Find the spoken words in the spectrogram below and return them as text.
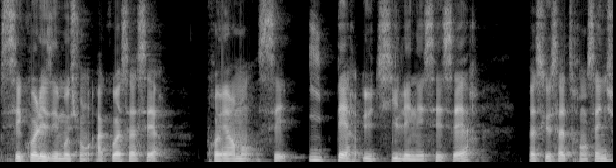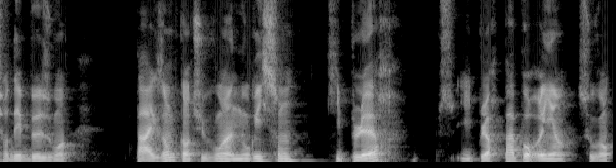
c'est quoi les émotions? À quoi ça sert? Premièrement, c'est hyper utile et nécessaire parce que ça te renseigne sur des besoins. Par exemple, quand tu vois un nourrisson qui pleure, il pleure pas pour rien souvent.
